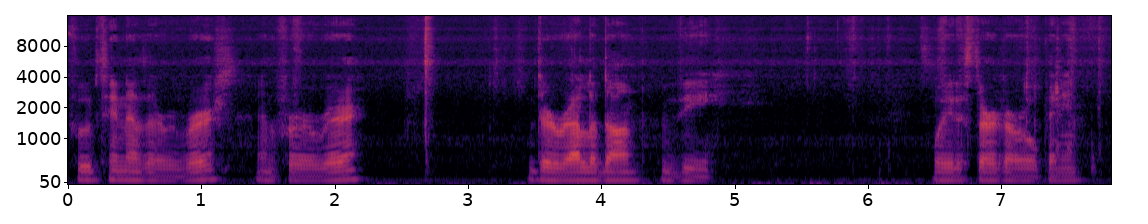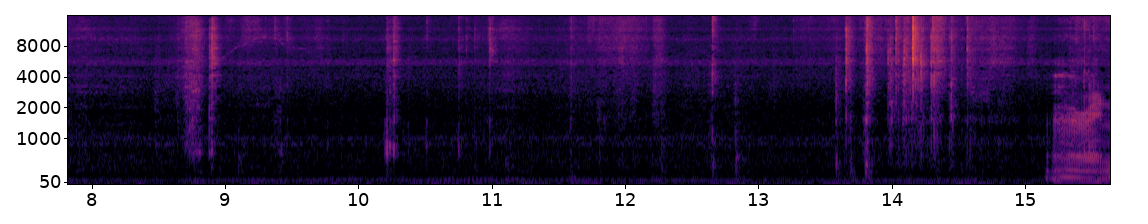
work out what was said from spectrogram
Food Tin as a reverse, and for a rare, Duraludon V. Way to start our opening. Alright,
